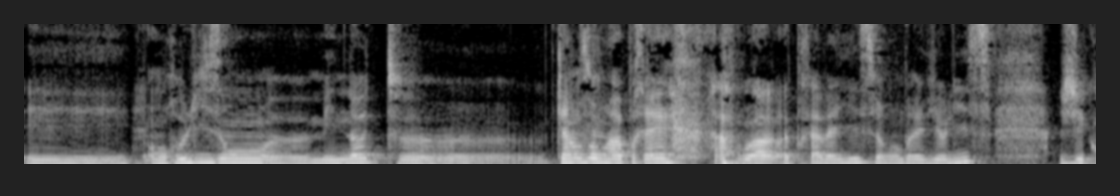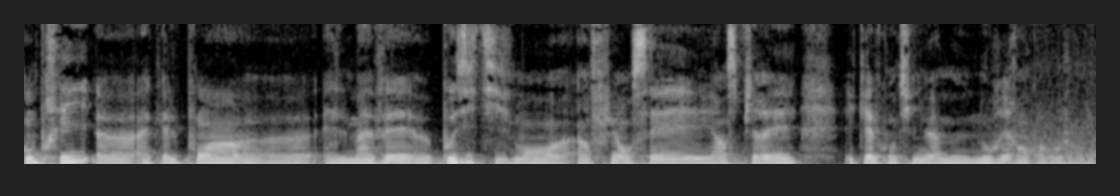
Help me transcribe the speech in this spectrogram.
Et en relisant euh, mes notes 15 euh, ans après avoir travaillé sur André Violis, j'ai compris euh, à quel point elle m'avait positivement influencée et inspirée et qu'elle continue à me nourrir encore aujourd'hui.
